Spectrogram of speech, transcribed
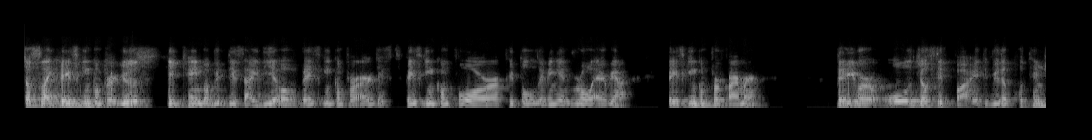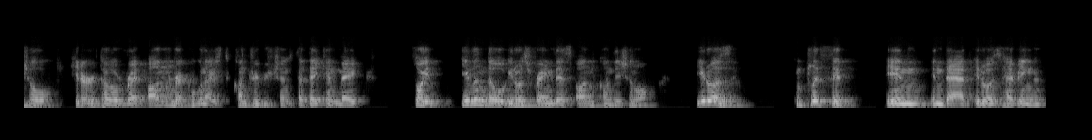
just like basic income for youth, he came up with this idea of basic income for artists, basic income for people living in rural area, basic income for farmer. They were all justified with a potential hitherto unrecognized contributions that they can make. So it, even though it was framed as unconditional, it was implicit in, in that it was having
